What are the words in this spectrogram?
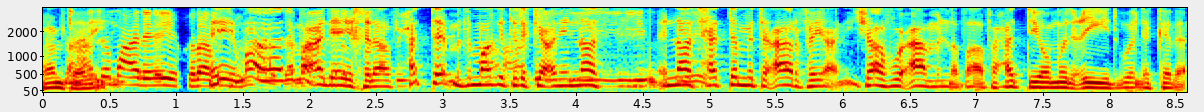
فهمت هذا علي؟ ما عليه أي خلاف. اي ما هذا ما عليه أي خلاف. حتى مثل ما قلت لك يعني الناس الناس حتى متعارفة يعني شافوا عام النظافة حتى يوم العيد ولا كذا.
